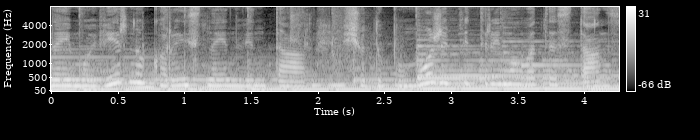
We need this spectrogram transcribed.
неймовірно корисний інвентар, що допоможе підтримувати стан здоров'я.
